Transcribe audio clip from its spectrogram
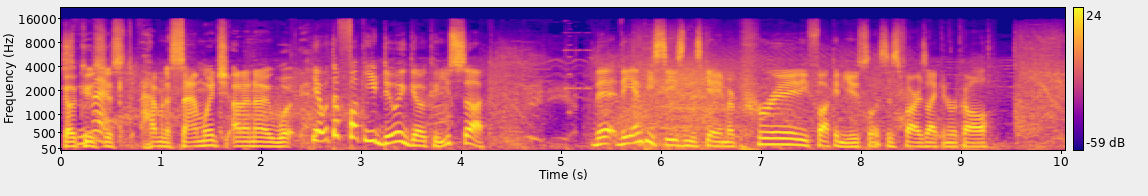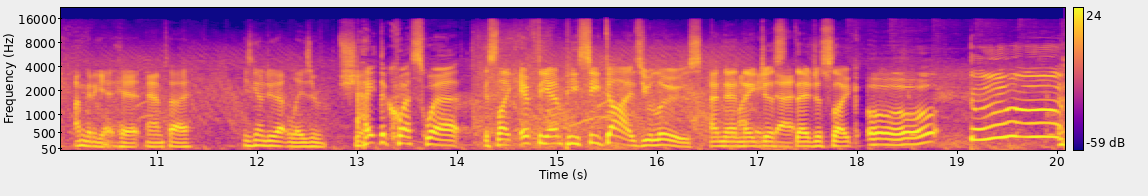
Goku's Smack. just having a sandwich. I don't know what. Yeah, what the fuck are you doing, Goku? You suck. The the NPCs in this game are pretty fucking useless as far as I can recall. I'm gonna get hit, am I? He's gonna do that laser shit. I hate the quests where it's like if the NPC dies, you lose, and then I they just that. they're just like oh. duh,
